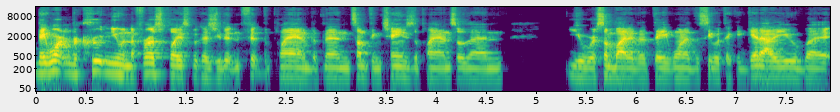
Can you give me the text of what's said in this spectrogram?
they weren't recruiting you in the first place because you didn't fit the plan, but then something changed the plan, so then you were somebody that they wanted to see what they could get out of you, but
